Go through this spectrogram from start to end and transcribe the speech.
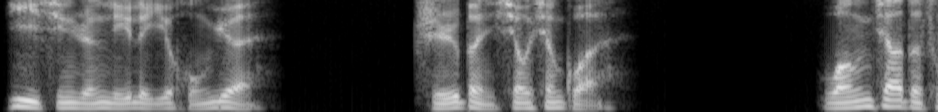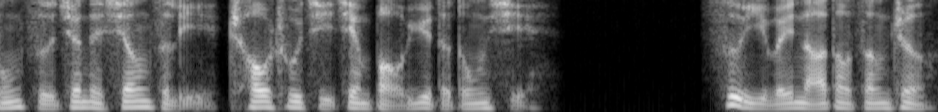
一行人离了怡红院，直奔潇湘馆。王家的从紫娟的箱子里抄出几件宝玉的东西，自以为拿到赃证，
